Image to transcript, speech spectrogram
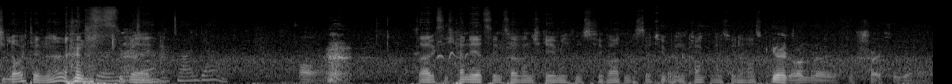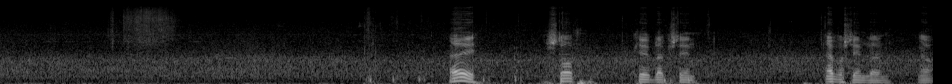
die Leute, ne? Das ist so your geil. Oh. Alex, ich kann dir jetzt den Server nicht geben, ich muss hier warten, bis der Typ im Krankenhaus wieder rauskommt. Geh halt online, das ist scheiße. Hey! Stopp! Okay, bleib stehen. Einfach stehen bleiben. Ja,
